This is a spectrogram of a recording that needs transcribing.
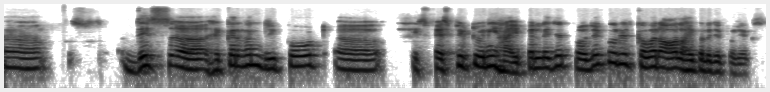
Uh, this uh, HackerOne report uh, is specific to any Hyperledger project or it cover all Hyperledger projects?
